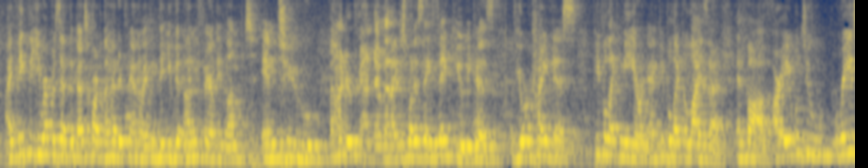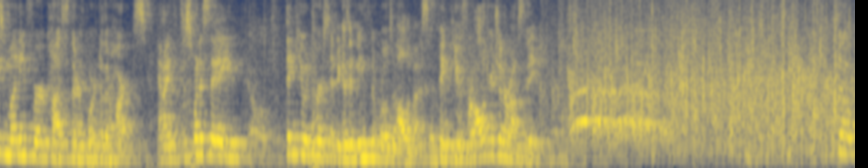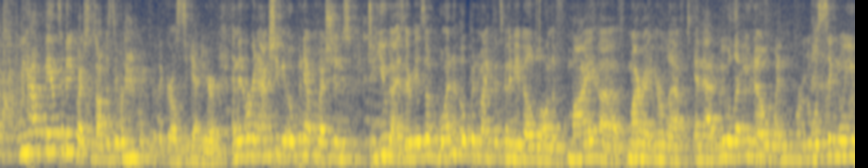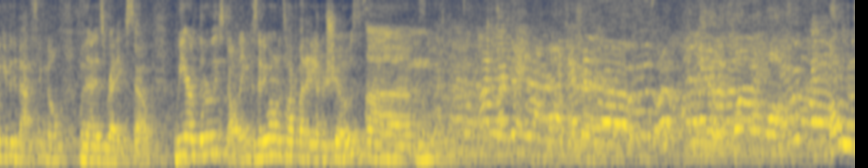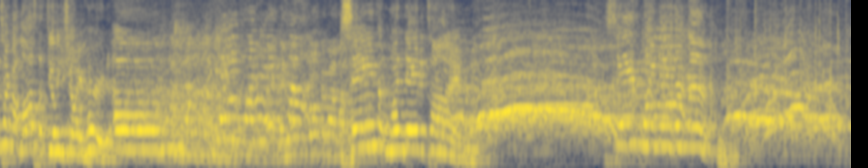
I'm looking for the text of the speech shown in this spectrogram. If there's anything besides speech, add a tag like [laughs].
I think that you represent the best part of the 100 fandom. I think that you get unfairly lumped into the 100 fandom, and I just want to say thank you because of your kindness. People like me and people like Eliza and Bob are able to raise money for causes that are important to their hearts. And I just want to say thank you in person because it means the world to all of us. So thank you for all of your generosity. So we have fan submitted questions. Obviously, we're going to wait for the girls to get here. And then we're going to actually be opening up questions to you guys. There is a, one open mic that's going to be available on the my uh, my right, your left, and that we will let you know when we will signal you, give you the bat signal when that is ready. So we are literally stalling. Does anyone want to talk about any other shows? Um, Oh, we want to talk about Lost? That's the only show I heard. Um, Save one day at a time. Save Wynonna Earp.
